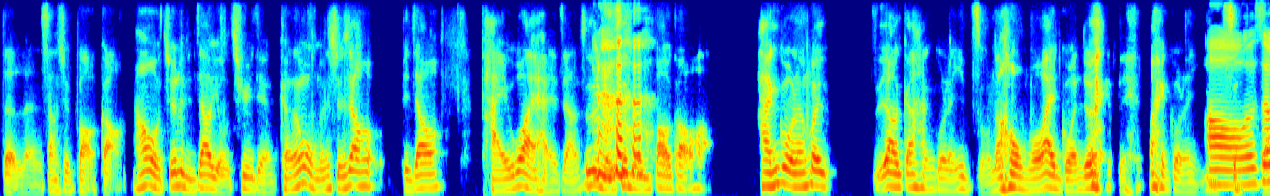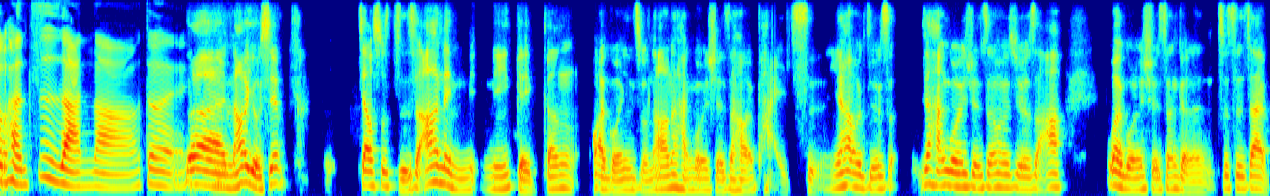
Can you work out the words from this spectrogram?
的人上去报告。然后我觉得比较有趣一点，可能我们学校比较排外还是这样，就是每次轮报告的话，韩国人会。只要跟韩国人一组，然后我们外国人就连外国人一组。哦，这个很自然啦，对。对，然后有些教授只是啊，那你你给跟外国人一组，然后那韩国人学生还会排斥，因为他们觉得说，就韩国人学生会觉得说啊，外国人学生可能就是在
